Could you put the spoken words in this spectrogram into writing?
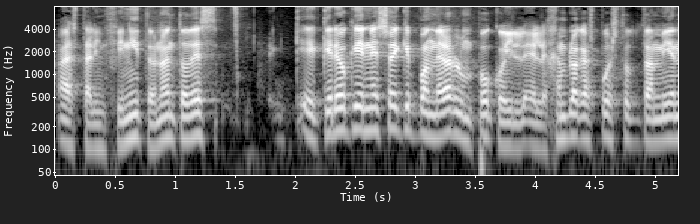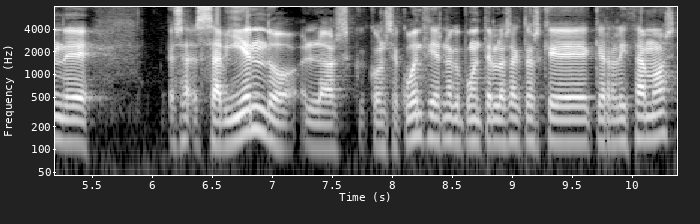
hasta el infinito, ¿no? Entonces, creo que en eso hay que ponderarlo un poco. Y el ejemplo que has puesto tú también de, o sea, sabiendo las consecuencias ¿no? que pueden tener los actos que, que realizamos,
